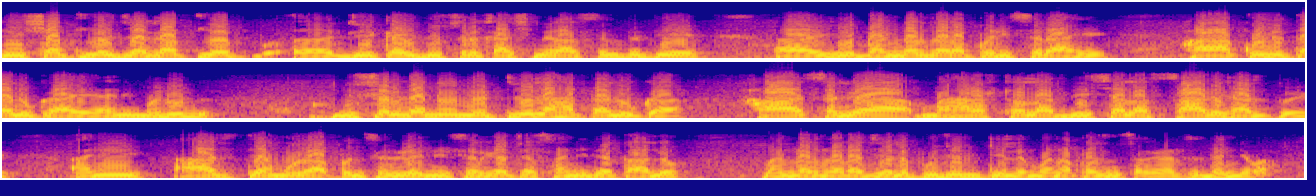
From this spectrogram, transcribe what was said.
देशातलं जगातलं जे काही दुसरं काश्मीर असेल तर ते हे भंडारदारा परिसर आहे. हा अकोले तालुका आहे. आणि म्हणून निसर्गानं नटलेला हा तालुका हा सगळ्या महाराष्ट्राला देशाला साथ घालतोय. आणि आज त्यामुळं आपण सगळे निसर्गाच्या सानिध्यात आलो. भंडारदारा जलपूजन केलं. मनापासून सगळ्यांचे धन्यवाद.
